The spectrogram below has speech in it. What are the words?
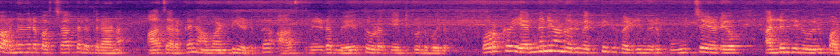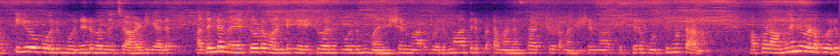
പറഞ്ഞതിന്റെ പശ്ചാത്തലത്തിലാണ് ആ ചെറുക്കൻ ആ വണ്ടി എടുത്ത് ആ സ്ത്രീയുടെ മേത്തൂടെ കയറ്റിക്കൊണ്ട് പോയത് ഉറക്കം എങ്ങനെയാണ് ഒരു വ്യക്തിക്ക് കഴിയുന്ന ഒരു പൂച്ചയുടെയോ അല്ലെങ്കിൽ ഒരു പട്ടിയോ പോലും മുന്നിൽ വന്ന് ചാടിയാൽ അതിന്റെ മേത്തൂടെ വണ്ടി കയറ്റുവാൻ പോലും മനുഷ്യന്മാർക്ക് ഒരുമാതിരിപ്പെട്ട മനസാക്ഷിയുള്ള മനുഷ്യന്മാർക്ക് ഇച്ചിരി ബുദ്ധിമുട്ടാണ്. അപ്പോൾ അങ്ങനെയുള്ളപ്പോൾ ഒരു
